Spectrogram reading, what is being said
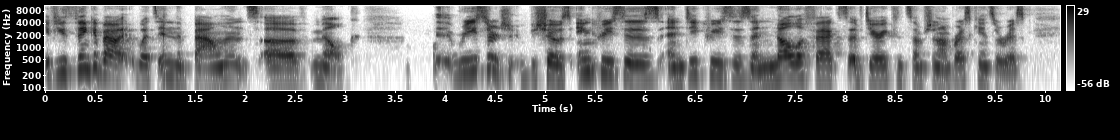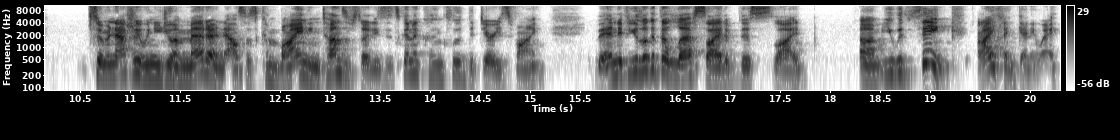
if you think about what's in the balance of milk, research shows increases and decreases and null effects of dairy consumption on breast cancer risk. So naturally, when you do a meta-analysis combining tons of studies, it's going to conclude that dairy's fine. And if you look at the left side of this slide, um, you would think, I think anyway,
